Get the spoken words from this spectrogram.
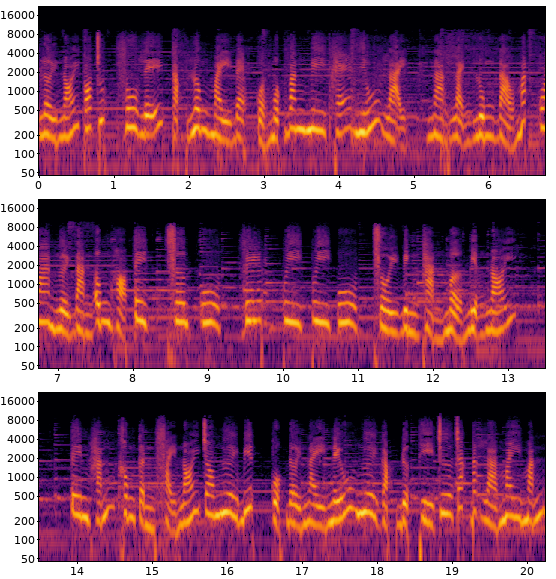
Lời nói có chút vô lễ, cặp lông mày đẹp của một băng mi khẽ nhíu lại, nàng lạnh lùng đảo mắt qua người đàn ông họ T, Sơ U, V, Quy Quy U, rồi bình thản mở miệng nói. Tên hắn không cần phải nói cho ngươi biết, cuộc đời này nếu ngươi gặp được thì chưa chắc đã là may mắn.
